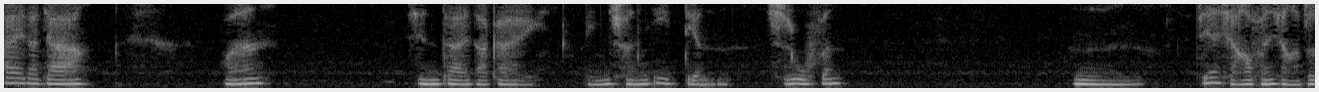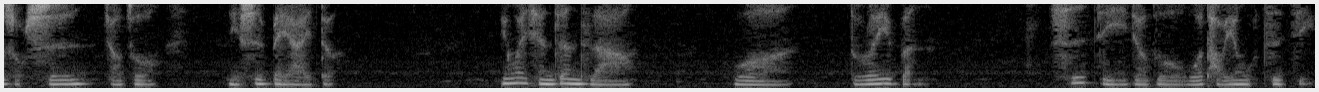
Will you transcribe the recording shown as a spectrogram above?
嗨，大家晚安。现在大概凌晨一点十五分。嗯，今天想要分享的这首诗叫做《你是被爱的》，因为前阵子啊，我读了一本诗集，叫做《我讨厌我自己》。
